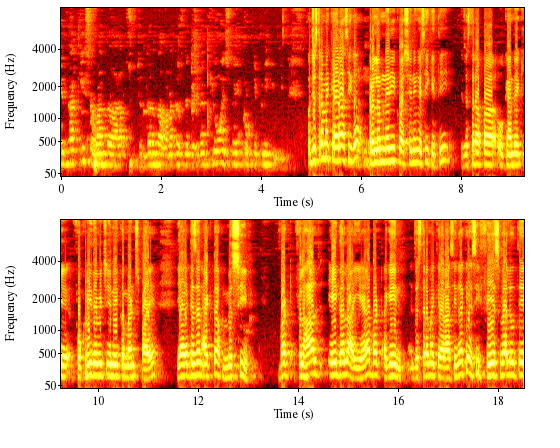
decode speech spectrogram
ਇਹਦਾ ਕੀ ਸੰਬੰਧ ਆ ਸੁਚਿੰਦਰ ਰੰਧਾਵਾ ਤੇ ਉਸਦੇ ਬੇਟੇ ਨਾਲ ਕਿਉਂ ਇਸਨੇ ਉਹ ਟਿੱਪਣੀ ਕੀਤੀ? ਉਹ ਜਿਸ ਤਰ੍ਹਾਂ ਮੈਂ ਕਹਿ ਰਿਹਾ ਸੀਗਾ ਪ੍ਰੀਲਿਮਿਨਰੀ ਕੁਐਸਚਨਿੰਗ ਅਸੀਂ ਕੀਤੀ ਜਿਸ ਤਰ੍ਹਾਂ ਆਪਾਂ ਉਹ ਕਹਿੰਦੇ ਕਿ ਫੁਕਰੀ ਦੇ ਵਿੱਚ ਇਹਨੇ ਕਮੈਂਟਸ ਪਾਏ ਜਾਂ it is an act of mischief but ਫਿਲਹਾਲ ਇਹ ਗੱਲ ਆਈ ਹੈ ਬਟ ਅਗੇਨ ਜਿਸ ਤਰ੍ਹਾਂ ਮੈਂ ਕਹਿ ਰਿਹਾ ਸੀਗਾ ਕਿ ਅਸੀਂ ਫੇਸ ਵੈਲਿਊ ਤੇ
